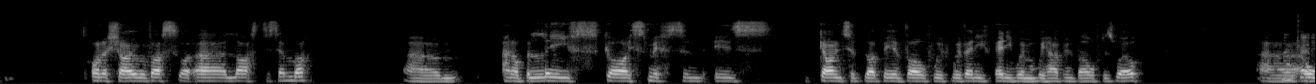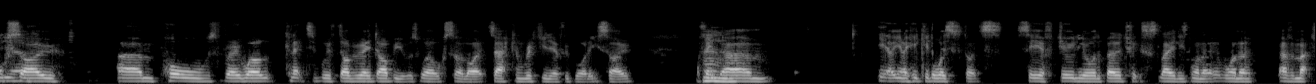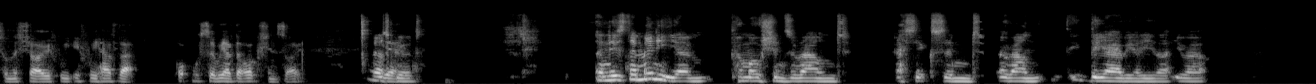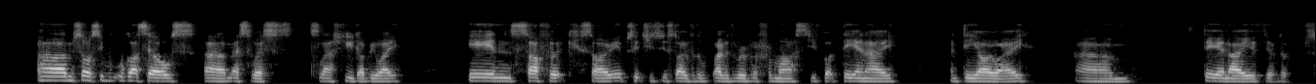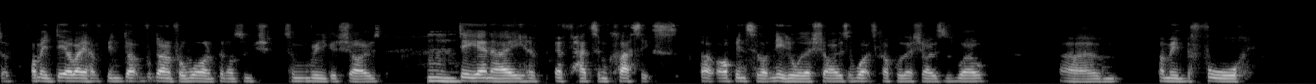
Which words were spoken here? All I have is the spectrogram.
on a show with us uh, last December, um, and I believe Skye Smitson is going to like be involved with with any any women we have involved as well. Uh, Okay, yeah. also, um, Paul's very well connected with WAW as well. So like Zach and Ricky and everybody. So I think Mm. um, yeah, you know, he could always like see if Julia or the Bellatrix ladies want to want to have a match on the show if we if we have that. So we have that option. So That's Yeah. good. And is there many um, promotions around Essex and around the- the area that you're at? Um, so obviously we've got ourselves um, SOS slash UWA in Suffolk. So Ipswich is just over the over the river from us. You've got DNA and DOA. Um, DNA, is the- the- so I mean DOA have been go- going for a while and putting on some sh- some really good shows. Mm. DNA have, have had some classics. Uh, I've been to like nearly all their shows. I've worked a couple of their shows as well. Um, I mean, before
